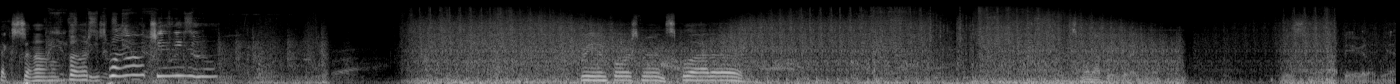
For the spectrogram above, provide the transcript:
like somebody's watching you? Reinforcement splatter. This may not be a good idea. This may not be a good idea.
